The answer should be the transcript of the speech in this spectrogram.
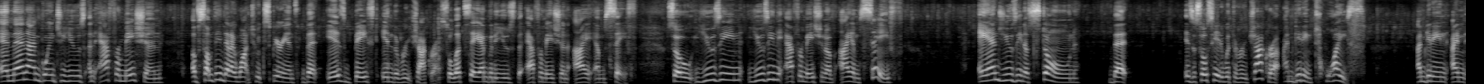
And then I'm going to use an affirmation of something that I want to experience that is based in the root chakra. So let's say I'm going to use the affirmation I am safe. So using using the affirmation of I am safe and using a stone that is associated with the root chakra, I'm getting twice. I'm getting I'm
